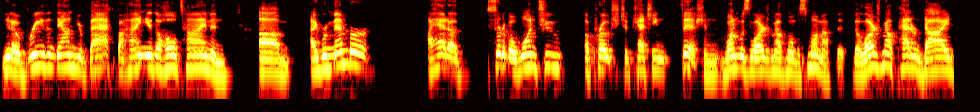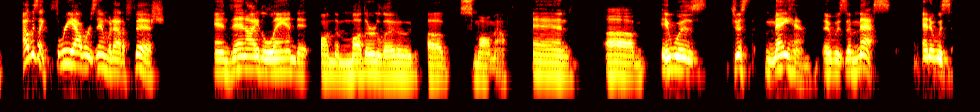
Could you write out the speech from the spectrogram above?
you know, breathing down your back behind you the whole time. And um, I remember I had a sort of a one-two approach to catching fish, and one was largemouth, one was smallmouth. The, the largemouth pattern died. I was like three hours in without a fish, and then I landed on the mother lode of smallmouth, and um, it was just mayhem. It was a mess, and it was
